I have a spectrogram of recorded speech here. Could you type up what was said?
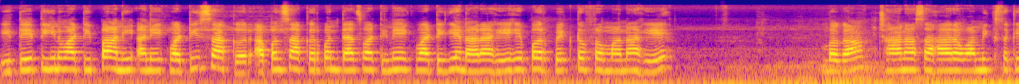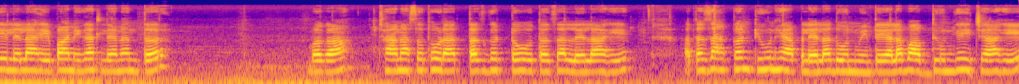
इथे तीन वाटी पाणी आणि एक वाटी साखर. आपण साखर पण त्याच वाटीने एक वाटी घेणार आहे. हे परफेक्ट प्रमाण आहे. बघा छान असा हा रवा मिक्स केलेला आहे पाणी घातल्यानंतर. बघा छान असं थोडा आत्ताच घट्ट होता चाललेला आहे. आता झाकण ठेवून हे आपल्याला दोन मिनटं याला वाफ देऊन घ्यायचे आहे.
